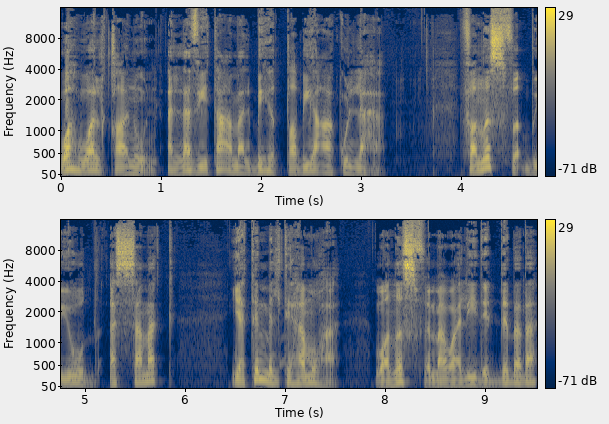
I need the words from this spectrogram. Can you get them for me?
وهو القانون الذي تعمل به الطبيعة كلها فنصف بيوض السمك يتم التهامها ونصف مواليد الدببة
